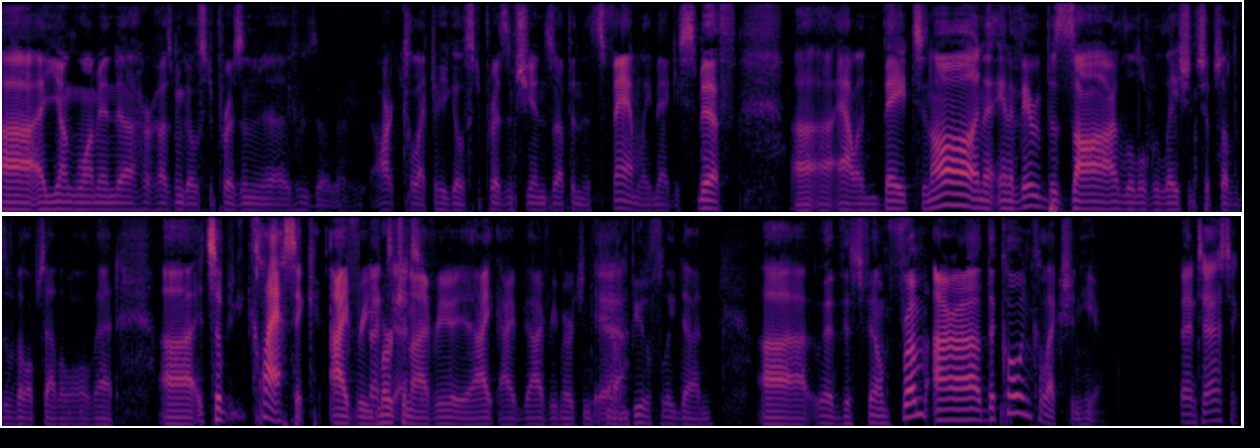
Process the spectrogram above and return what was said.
uh, a young woman. Uh, her husband goes to prison. Uh, who's an art collector? He goes to prison. She ends up in this family. Maggie Smith, Alan Bates, and all, and a, a very bizarre little relationship sort of develops out of all that. Uh, it's a classic Ivory Merchant Ivory, I, I, Ivory Merchant Yeah. film, beautifully done. Uh, this film from our uh, the Cohen collection here Fantastic.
